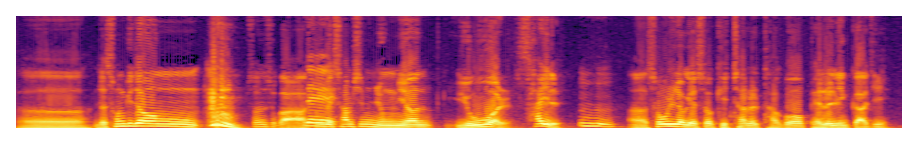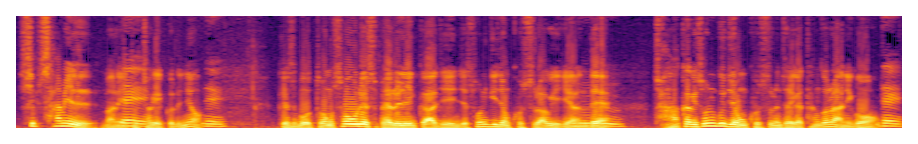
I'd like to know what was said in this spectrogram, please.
어, 이제 손기정 선수가 네. 1936년 6월 4일 어, 서울역에서 기차를 타고 베를린까지 13일 만에 네. 도착했거든요. 네. 그래서 보통 서울에서 베를린까지 이제 손기정 코스라고 얘기하는데 음. 정확하게 손기정 코스는 저희가 탄 건 아니고 네.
